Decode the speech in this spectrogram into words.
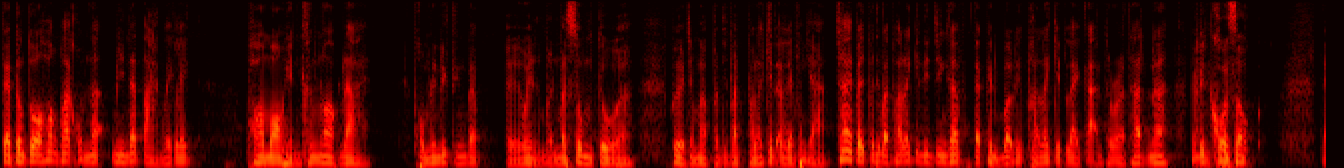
แต่ตรงตัวห้องพักผมนะ่ะมีหน้าต่างเล็ก ๆ พอมองเห็นข้างนอกได้ ผมเลยนึกถึงแบบเออเหมือนมาซุ่มตัว เพื่อจะมาปฏิบัติภารกิจอะไรบางอย่าง ใช่ไปปฏิบัติภารกิจจริงๆครับ แต่เป็นภารกิจรายการโทรทัศน์นะไปเป็นโคศก แต่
